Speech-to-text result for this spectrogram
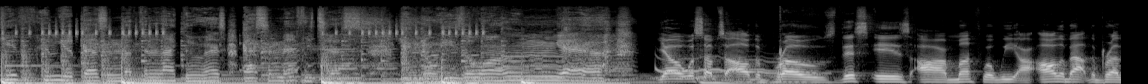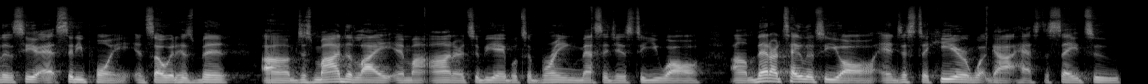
Giving him your best, nothing like the rest, passing every test. You know he's the one, yeah. Yo, what's up to all the bros? This is our month where we are all about the brothers here at City Point. And so it has been um, just my delight and my honor to be able to bring messages to you all um, that are tailored to you all and just to hear what God has to say to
